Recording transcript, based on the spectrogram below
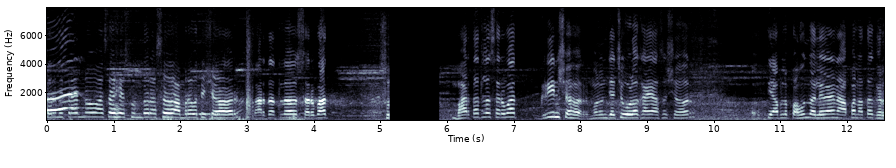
तर मित्रांनो असं हे सुंदर असं अमरावती शहर भारतातलं सर्वात भारतातलं सर्वात ग्रीन शहर म्हणून ज्याची ओळख आहे असं शहर ते आपलं पाहून झालेलं आहे आणि आपण आता घर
